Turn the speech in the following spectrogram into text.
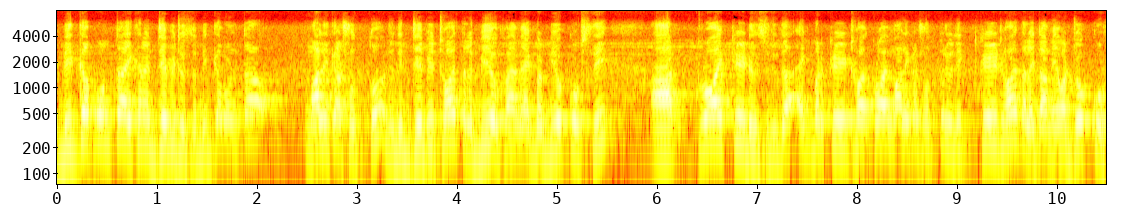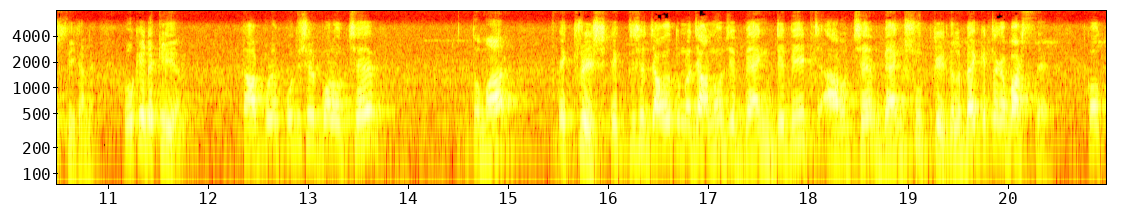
বিজ্ঞাপনটা এখানে ডেবিট হয়েছে। বিজ্ঞাপনটা মালিকার সত্য। যদি ডেবিট হয়, তাহলে বিয়োগ হয়। আমি একবার বিয়োগ করছি। আর ক্রয় ক্রেডিট হয়েছে যদি একবার ক্রেডিট হয়, ক্রয় মালিকার সত্য যদি ক্রেডিট হয়, তাহলে এটা আমি আবার যোগ করছি এখানে। ওকে এটা ক্লিয়ার তারপরে পঁচিশের পর হচ্ছে তোমার একত্রিশ। একত্রিশের যাওয়া তোমরা জানো যে ব্যাংক ডেবিট আর হচ্ছে ব্যাংক সুদ ক্রেডিট তাহলে ব্যাংকের টাকা বাড়ছে। কত?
